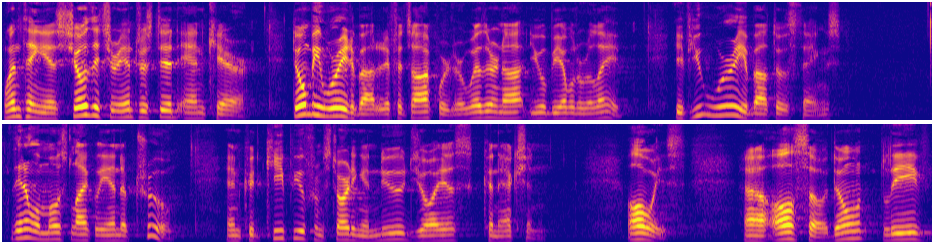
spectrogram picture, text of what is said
One thing is show that you're interested and care. Don't be worried about it if it's awkward or whether or not you'll be able to relate. If you worry about those things, then it will most likely end up true and could keep you from starting a new joyous connection. Always. Uh, also, don't leave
